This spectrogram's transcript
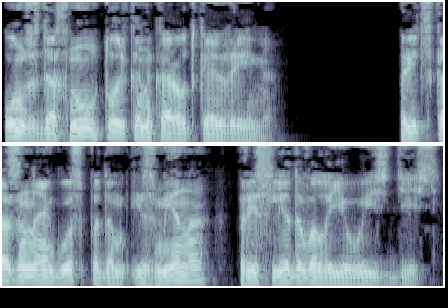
Он вздохнул только на короткое время. Предсказанная Господом измена преследовала его и здесь.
